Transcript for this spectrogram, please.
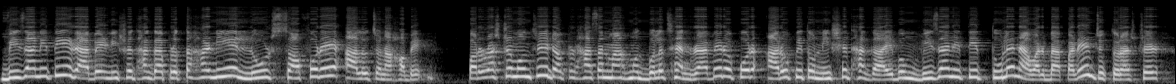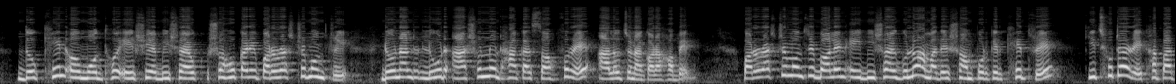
ভিসা নীতি, র্যাবের নিষেধাজ্ঞা প্রত্যাহার নিয়ে লুর সফরে আলোচনা হবে। পররাষ্ট্রমন্ত্রী ডক্টর হাসান মাহমুদ বলেছেন, র্যাবের ওপর আরোপিত নিষেধাজ্ঞা এবং ভিসা নীতি তুলে নেওয়ার ব্যাপারে যুক্তরাষ্ট্রের দক্ষিণ ও মধ্য এশিয়া বিষয়ক সহকারী পররাষ্ট্রমন্ত্রী ডোনাল্ড লুর আসন্ন ঢাকা সফরে আলোচনা করা হবে। পররাষ্ট্রমন্ত্রী বলেন, এই বিষয়গুলো আমাদের সম্পর্কের ক্ষেত্রে কিছুটা রেখাপাত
